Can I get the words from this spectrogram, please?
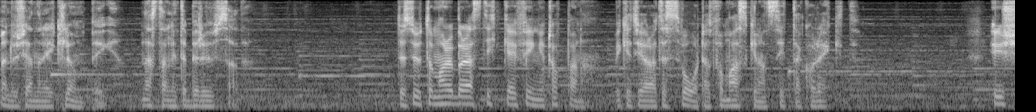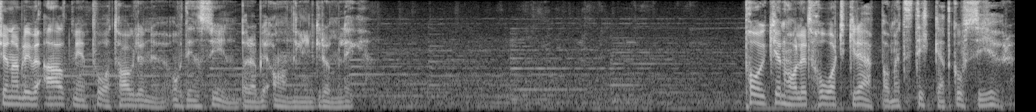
Men du känner dig klumpig, nästan lite berusad. Dessutom har du börjat sticka i fingertopparna, vilket gör att det är svårt att få masken att sitta korrekt. Yrseln har blivit allt mer påtaglig nu och din syn börjar bli aningen grumlig. Pojken håller ett hårt grepp om ett stickat gosedjur.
